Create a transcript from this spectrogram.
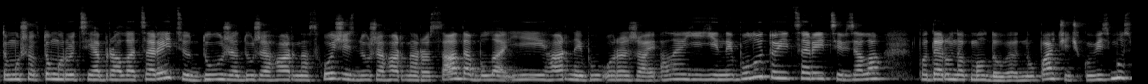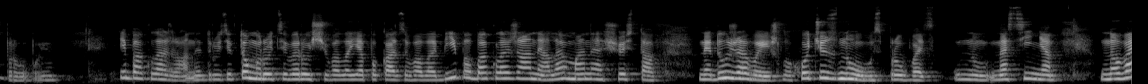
Тому що в тому році я брала царицю, дуже-дуже гарна схожість, дуже гарна розсада була і гарний був урожай. Але її не було, тої цариці, взяла подарунок Молдови. Одну пачечку візьму, спробую. І баклажани, друзі. В тому році вирощувала, я показувала бібо баклажани, але в мене щось так не дуже вийшло. Хочу знову спробувати ну, насіння нове.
